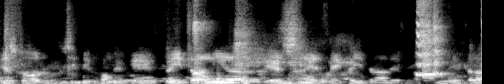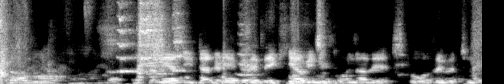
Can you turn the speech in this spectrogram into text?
ਇਹ ਸਟੋਰ ਤੁਸੀਂ ਦੇਖੋਗੇ ਕਿ ਕਈ ਤਰ੍ਹਾਂ ਦੀਆਂ ਰੇਟਸ ਨੇ, ਇੱਥੇ ਕਈ ਤਰ੍ਹਾਂ ਦੇ ਨੇ ਤਰ੍ਹਾਂ ਤਰ੍ਹਾਂ ਦੀਆਂ ਜਿਹੜੀਆਂ ਚੀਜ਼ਾਂ ਜਿਹੜੀਆਂ ਕਦੇ ਦੇਖੀਆਂ ਵੀ ਨਹੀਂ ਉਹ ਦੇ ਸਟੋਰ ਦੇ ਵਿੱਚ ਨੇ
